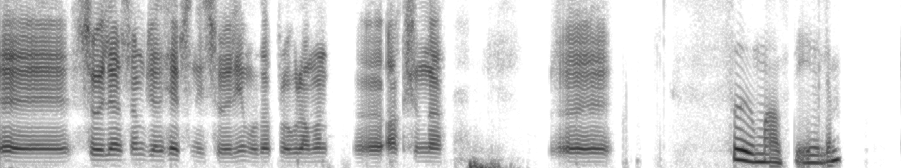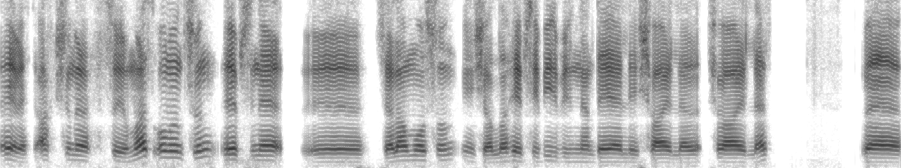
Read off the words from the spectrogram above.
e, söylersem gel hepsini söyleyeyim. O da programın e, akışına e, Sığmaz diyelim. Evet, akşına sığmaz. Onun için hepsine e, selam olsun. İnşallah hepsi birbirinden değerli şairler, şairler ve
